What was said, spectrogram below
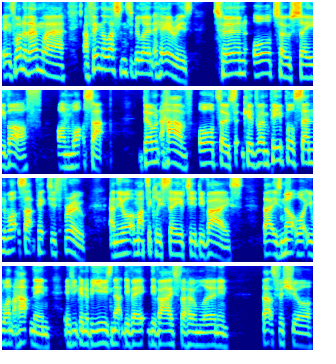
It's one of them where I think the lesson to be learned here is turn auto save off on WhatsApp don't have auto kids when people send WhatsApp pictures through and they automatically save to your device, that is not what you want happening if you're going to be using that device for home learning. That's for sure.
